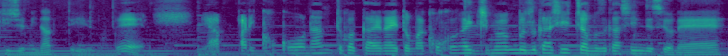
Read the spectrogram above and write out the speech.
基準になっているのでやっぱりここをなんとか変えないとまあここが一番難しいっちゃ難しいんですよね。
